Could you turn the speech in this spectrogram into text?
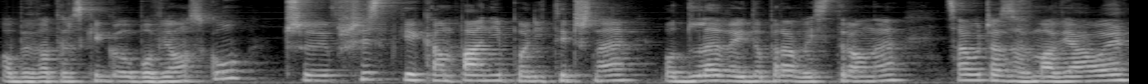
obywatelskiego obowiązku, czy wszystkie kampanie polityczne od lewej do prawej strony cały czas wmawiały,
